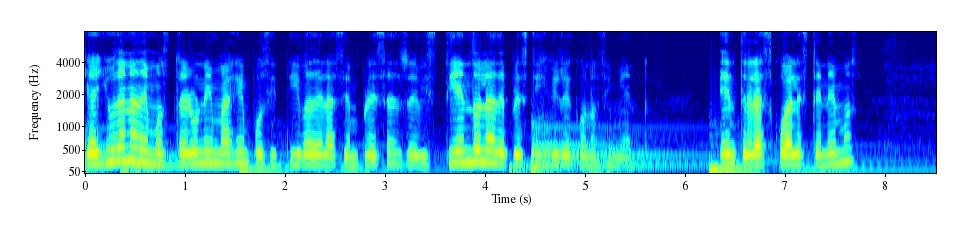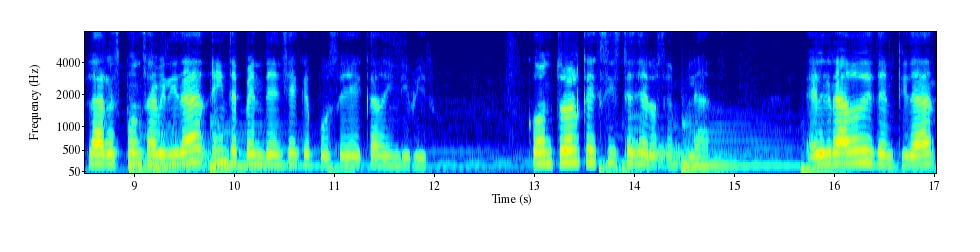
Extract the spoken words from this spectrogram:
que ayudan a demostrar una imagen positiva de las empresas revistiéndola de prestigio y reconocimiento, entre las cuales tenemos la responsabilidad e independencia que posee cada individuo, control que existe hacia los empleados, el grado de identidad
